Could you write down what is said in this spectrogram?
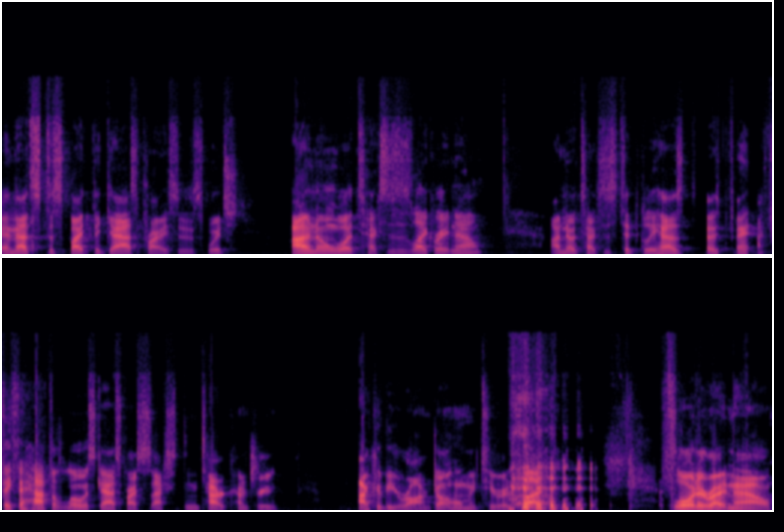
and that's despite the gas prices, which I don't know what Texas is like right now. I know Texas typically has, a, I think they have the lowest gas prices actually in the entire country. I could be wrong. Don't hold me to it. But Florida right now,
